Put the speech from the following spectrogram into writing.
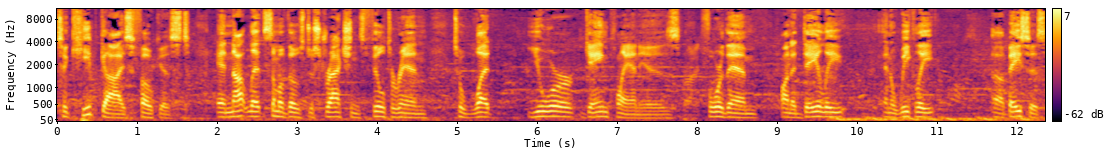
to keep guys focused and not let some of those distractions filter in to what your game plan is for them on a daily and a weekly uh, basis,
